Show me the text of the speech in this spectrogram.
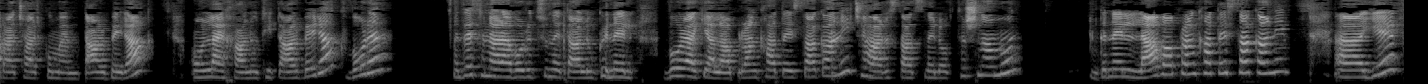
առաջարկում եմ տարբերակ, on-line խանութի տարբերակ, որը ձեզ հնարավորություն է տալու գնել որակյալ ապրանքատեսականի, չհարստացնելով թշնամուն գնել լավ ապրանքատեսականի եւ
